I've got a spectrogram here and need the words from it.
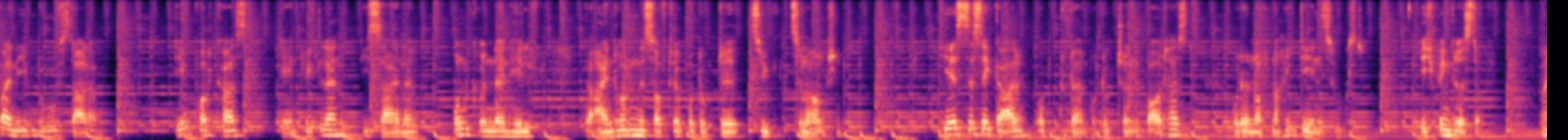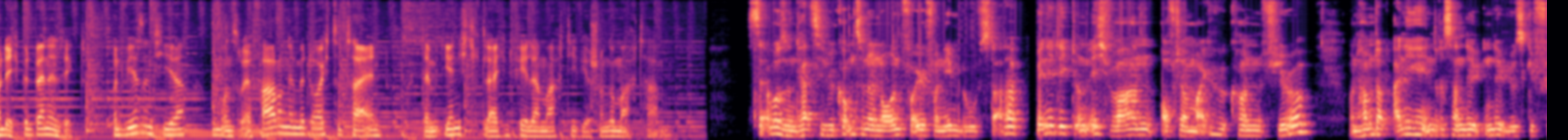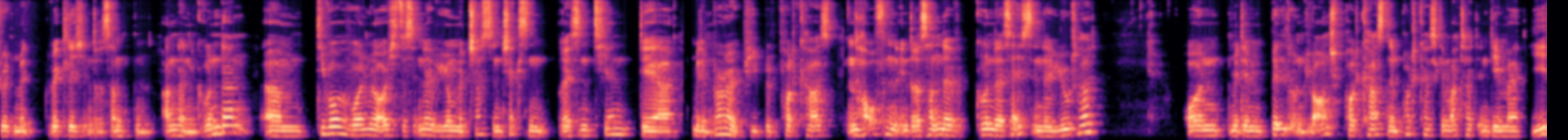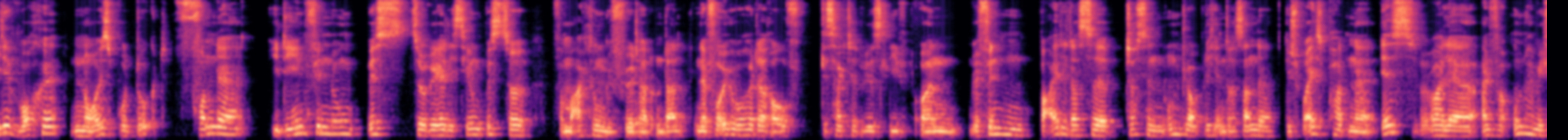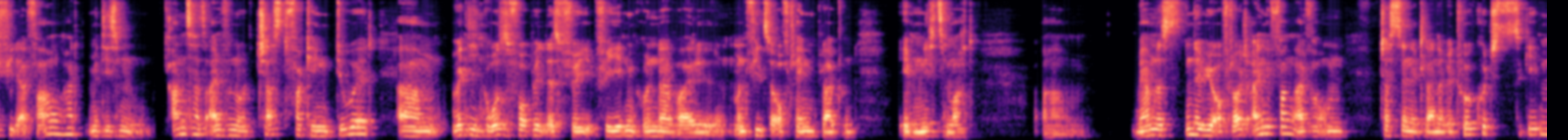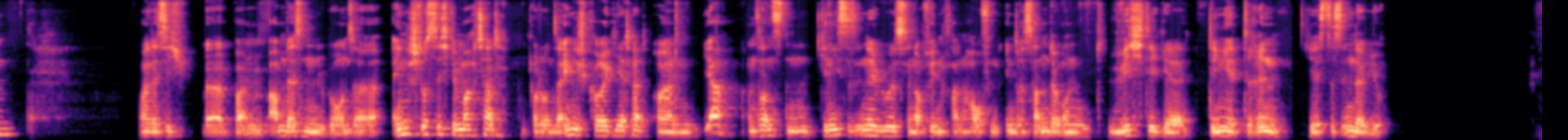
Bei Nebenberuf Startup, dem Podcast, der Entwicklern, Designern und Gründern hilft, beeindruckende Softwareprodukte zügig zu launchen. Hier ist es egal, ob du dein Produkt schon gebaut hast oder noch nach Ideen suchst. Ich bin Christoph. Und ich bin Benedikt. Und wir sind hier, um unsere Erfahrungen mit euch zu teilen, damit ihr nicht die gleichen Fehler macht, die wir schon gemacht haben. Servus und herzlich willkommen zu einer neuen Folge von Nebenberuf Startup. Benedikt und ich waren auf der MicroCon Europe und haben dort einige interessante Interviews geführt mit wirklich interessanten anderen Gründern. Ähm, die Woche wollen wir euch das Interview mit Justin Jackson präsentieren, der mit dem Product People Podcast einen Haufen interessanter Gründer selbst interviewt hat und mit dem Build und Launch Podcast einen Podcast gemacht hat, in dem er jede Woche ein neues Produkt von der Ideenfindung bis zur Realisierung, bis zur Vermarktung geführt hat und dann in der Folgewoche darauf gesagt hat, wie es lief. Und wir finden beide, dass Justin ein unglaublich interessanter Gesprächspartner ist, weil er einfach unheimlich viel Erfahrung hat mit diesem Ansatz einfach nur just fucking do it. Ähm, wirklich ein großes Vorbild ist für, für jeden Gründer, weil man viel zu oft hängen bleibt und eben nichts macht. Ähm, wir haben das Interview auf Deutsch angefangen, einfach um Justin eine kleine Retourkutsche zu geben weil er sich äh, beim Abendessen über unser Englisch lustig gemacht hat oder unser Englisch korrigiert hat. Und ja, ansonsten genießt das Interview. Es sind auf jeden Fall ein Haufen interessante und wichtige Dinge drin. Hier ist das Interview.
